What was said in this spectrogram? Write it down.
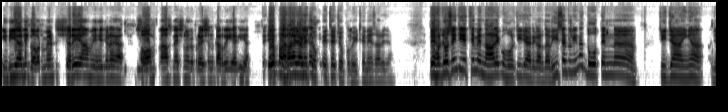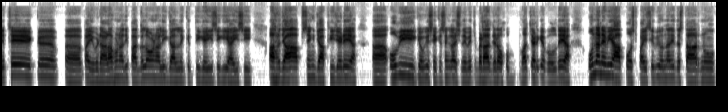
ਇੰਡੀਆ ਦੀ ਗਵਰਨਮੈਂਟ ਸ਼ਰੇਆਮ ਇਹ ਜਿਹੜਾ ਆ ਸੌਫਟ ਟ੍ਰਾਂਸਨੈਸ਼ਨਲ ਰਿਪਰੈਸ਼ਨ ਕਰ ਰਹੀ ਹੈਗੀ ਆ। ਤੇ ਇਹ ਸਾਰੇ ਜਾਣੇ ਚੁੱਪ ਇੱਥੇ ਚੁੱਪ ਬੈਠੇ ਨੇ ਸਾਰੇ ਜਾਣੇ। ਤੇ ਹਰਜੋਤ ਸਿੰਘ ਜੀ ਇੱਥੇ ਮੈਂ ਨਾਲ ਇੱਕ ਹੋਰ ਚੀਜ਼ ਐਡ ਕਰਦਾ। ਰੀਸੈਂਟਲੀ ਨਾ ਦੋ ਤਿੰਨ ਚੀਜ਼ਾਂ ਆਈਆਂ ਜਿੱਥੇ ਇੱਕ ਭਾਈ ਵਡਾਲਾ ਹੋਣਾ ਦੀ ਪੱਗ ਲਾਉਣ ਵਾਲੀ ਗੱਲ ਕੀਤੀ ਗਈ ਸੀਗੀ ਆਈ ਸੀ। ਹਰਜਾਪ ਸਿੰਘ ਜਾਫੀ ਜਿਹੜੇ ਆ ਉਹ ਵੀ ਕਿਉਂਕਿ ਸਿੱਖ ਸੰਘਰਸ਼ ਦੇ ਵਿੱਚ ਬੜਾ ਜਿਹੜਾ ਉਹ ਵੱਧ ਚੜ ਕੇ ਬੋਲਦੇ ਆ, ਉਹਨਾਂ ਨੇ ਵੀ ਆਪ ਪੋਸਟ ਪਾਈ ਸੀ ਵੀ ਉਹਨਾਂ ਦੀ ਦਸਤਾਰ ਨੂੰ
